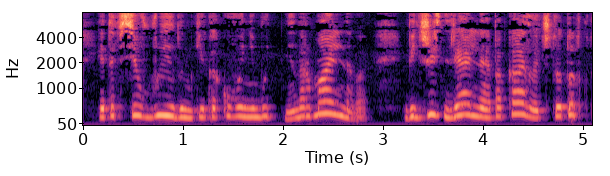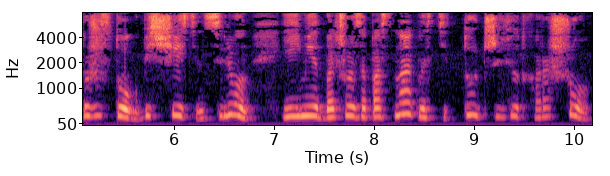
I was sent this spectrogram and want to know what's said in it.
– это все выдумки какого-нибудь ненормального? Ведь жизнь реальная показывает, что тот, кто жесток, бесчестен, силен и имеет большой запас наглости, тот живет хорошо.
